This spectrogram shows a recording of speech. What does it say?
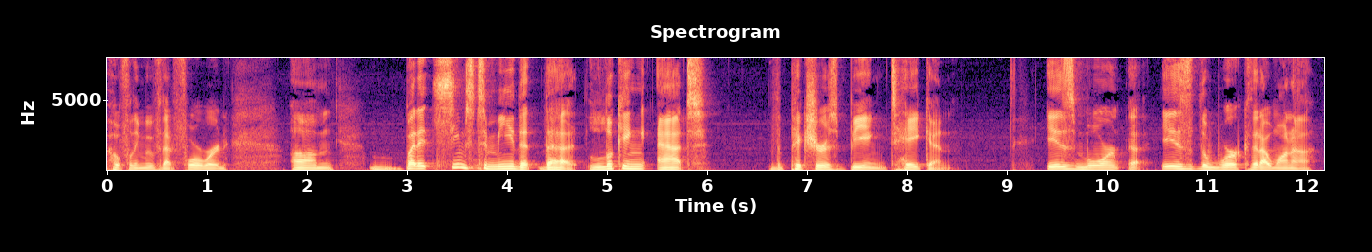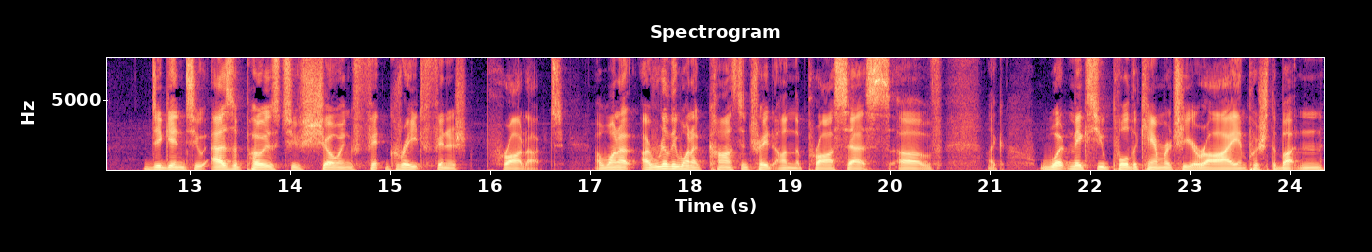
hopefully move that forward. Um, but it seems to me that the looking at the pictures being taken is more uh, is the work that I want to dig into as opposed to showing fi- great finished product. I want to I really want to concentrate on the process of like what makes you pull the camera to your eye and push the button,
